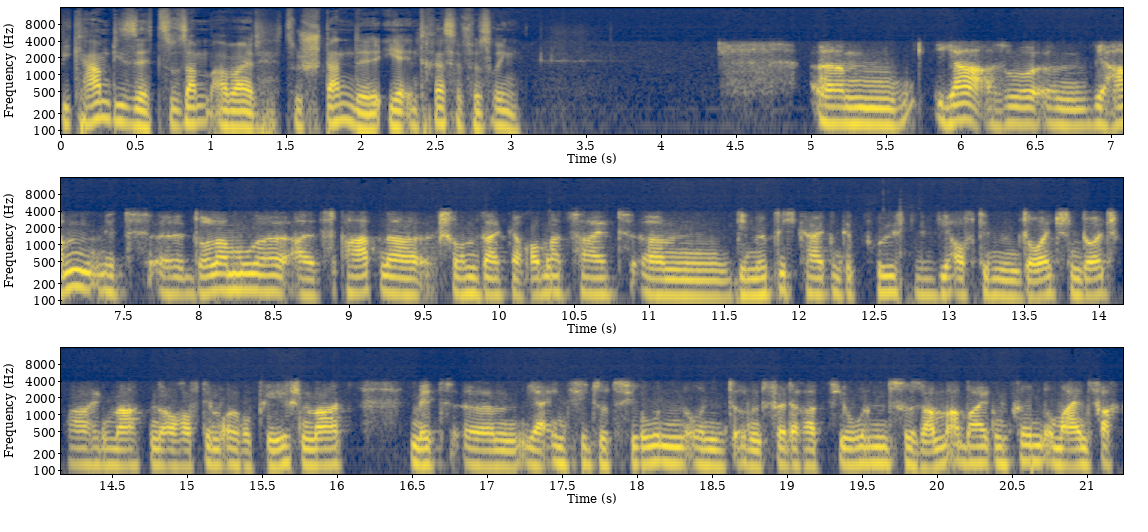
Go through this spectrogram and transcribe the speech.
Wie kam diese Zusammenarbeit zustande, Ihr Interesse fürs Ringen? Ähm, ja, also ähm, wir haben mit äh, Dollarmoor als Partner schon seit geraumer Zeit ähm, die Möglichkeiten geprüft, wie wir auf dem deutschen, deutschsprachigen Markt und auch auf dem europäischen Markt mit ähm, ja, Institutionen und, und Föderationen zusammenarbeiten können, um einfach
